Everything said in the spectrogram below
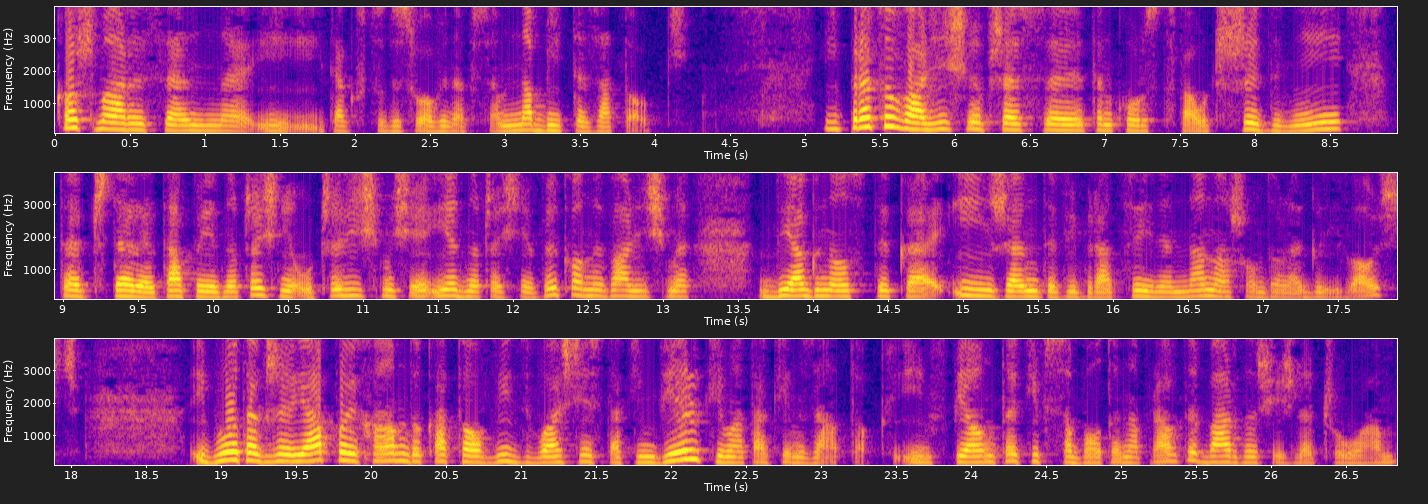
koszmary senne i, i tak w cudzysłowie napisałam nabite zatoki. I pracowaliśmy przez y, ten kurs trwał trzy dni, te cztery etapy jednocześnie uczyliśmy się, jednocześnie wykonywaliśmy diagnostykę i rzędy wibracyjne na naszą dolegliwość. I było tak, że ja pojechałam do Katowic właśnie z takim wielkim atakiem zatok. I w piątek i w sobotę naprawdę bardzo się źle czułam.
